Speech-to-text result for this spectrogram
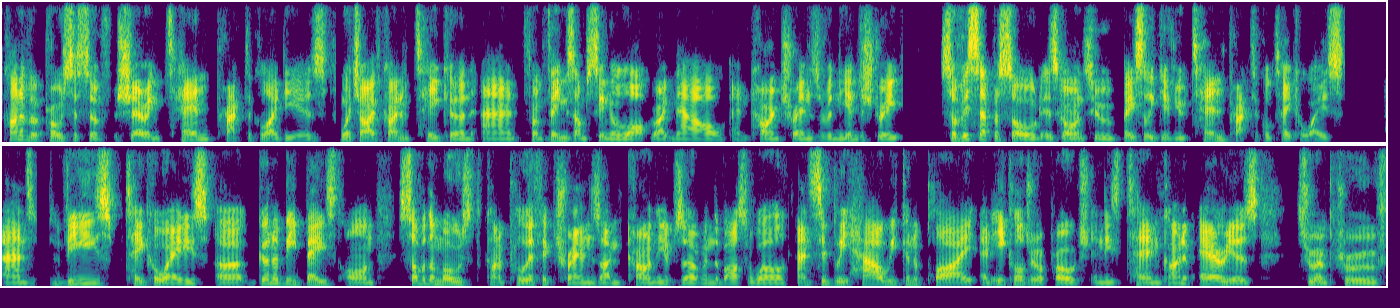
kind of a process of sharing 10 practical ideas, which I've kind of taken and from things I'm seeing a lot right now and current trends within the industry. So, this episode is going to basically give you 10 practical takeaways and these takeaways are going to be based on some of the most kind of prolific trends I'm currently observing in the basketball world and simply how we can apply an ecological approach in these 10 kind of areas to improve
